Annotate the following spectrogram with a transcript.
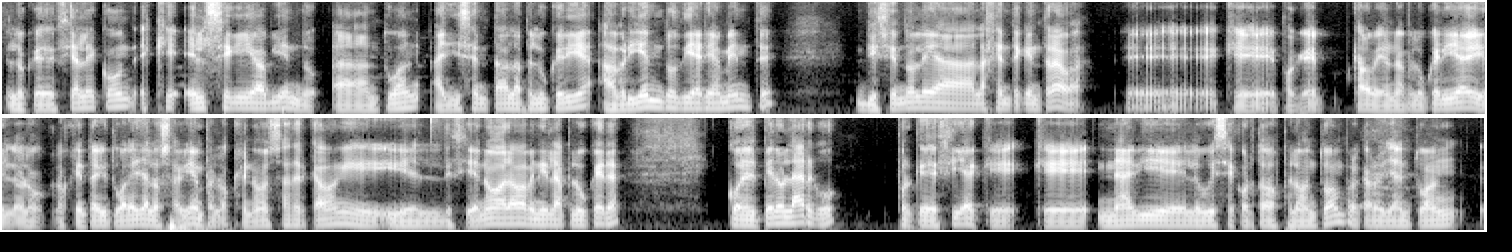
lo que decía Lecon es que él seguía viendo a Antoine allí sentado en la peluquería, abriendo diariamente, diciéndole a la gente que entraba, eh, que, porque claro, había una peluquería y los clientes habituales ya lo sabían, pero los que no se acercaban y, él decía, no, ahora va a venir la peluquera, con el pelo largo, porque decía que, que nadie le hubiese cortado los pelos a Antoine, porque claro, ya Antoine eh,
